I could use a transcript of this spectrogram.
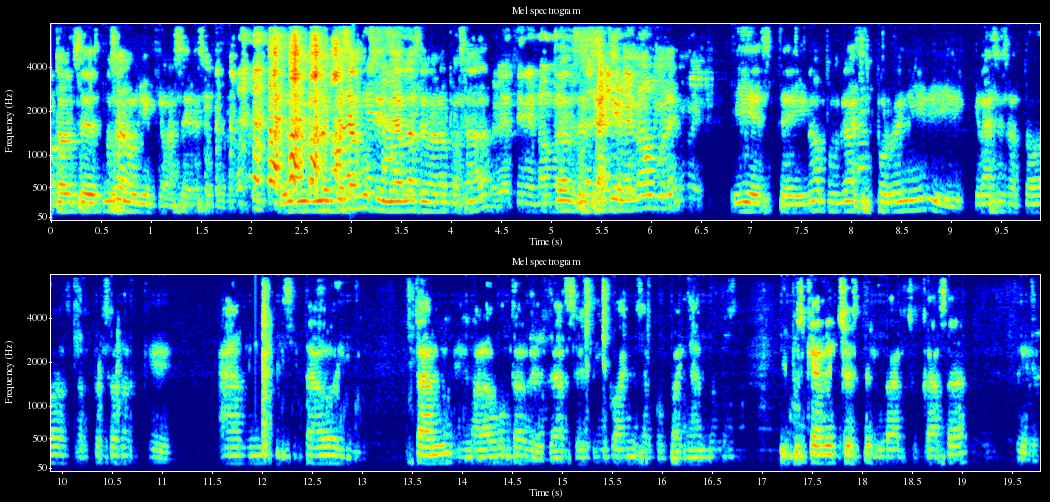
entonces, no sabemos bien qué va a ser eso, pero lo, lo- empezamos a idear la semana pasada. Pero ya tiene nombre. Entonces ya tiene nombre. Y este, y no, pues gracias por venir y gracias a todas las personas que han visitado y están en Marabunta desde hace cinco años acompañándonos y pues que han hecho este lugar su casa. Este,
